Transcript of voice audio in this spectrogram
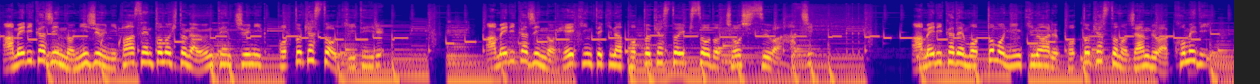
アメリカ人の22%の人が運転中にポッドキャストを聞いている。アメリカ人の平均的なポッドキャストエピソード聴取数は8アメリカで最も人気のあるポッドキャストのジャンルはコメディ。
